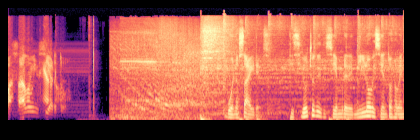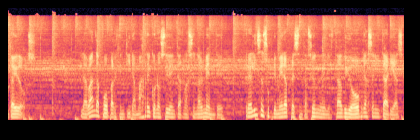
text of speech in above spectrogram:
pasado incierto. Buenos Aires, 18 de diciembre de 1992. La banda pop argentina más reconocida internacionalmente realiza su primera presentación en el estadio Obras Sanitarias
